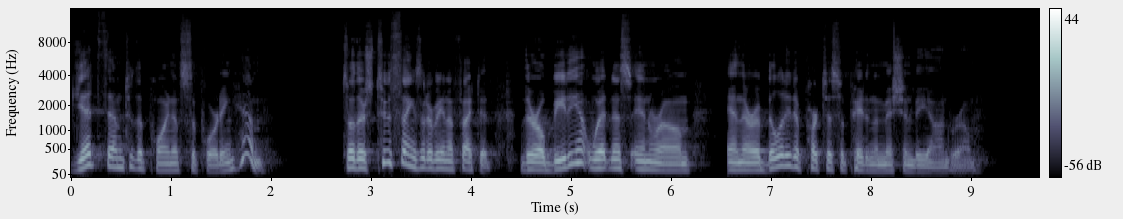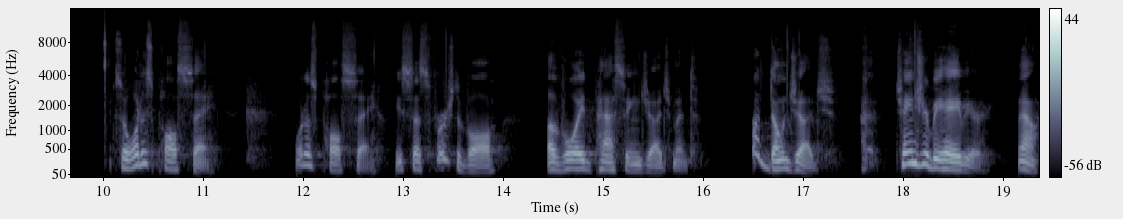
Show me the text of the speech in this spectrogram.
get them to the point of supporting him. So there's two things that are being affected their obedient witness in Rome and their ability to participate in the mission beyond Rome. So, what does Paul say? What does Paul say? He says, first of all, avoid passing judgment. Well, don't judge, change your behavior. Now,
